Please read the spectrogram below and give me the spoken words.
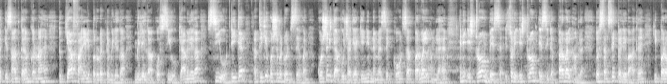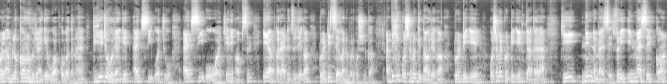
के साथ गर्म करना है. तो क्या फाइनली प्रोडक्ट मिलेगा? मिलेगा आपको सीओ क्या मिलेगा? सीओ ठीक है? अब देखिए क्वेश्चन नंबर ट्वेंटी क्वेश्चन क्या पूछा गया कि निम्न में से कौन सा परवल अम्ल है? यानी स्ट्रॉन्ग बेस है सॉरी स्ट्रॉन्ग एसिड है, परवल अम्ल तो सबसे पहली बात है कि परवल अम्ल कौन हो जाएँगे, वो आपको बताना है। तो ये जो हो जाएँगे H C H O H C O H यानी ऑप्शन ए आपका राइट आंसर हो जाएगा ट्वेंटी सेवन नंबर क्वेश्चन का। अब देखिए क्वेश्चन नंबर कितना हो जाएगा? Twenty eight question number twenty eight क्या कह रहा है कि निम्न में से सॉरी इनमें से कौन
